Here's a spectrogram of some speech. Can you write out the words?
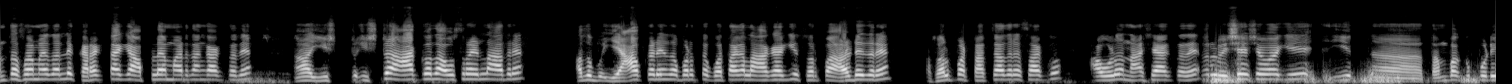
ಅಂತ ಸಮಯದಲ್ಲಿ ಕರೆಕ್ಟ್ ಆಗಿ ಅಪ್ಲೈ ಮಾಡಿದಂಗ ಆಗ್ತದೆ. ಆ, ಇಷ್ಟು ಇಷ್ಟ ಹಾಕೋದು ಅವಸರ ಇಲ್ಲ ಆದ್ರೆ ಅದು ಯಾವ ಕಡೆಯಿಂದ ಬರುತ್ತೆ ಗೊತ್ತಾಗಲ್ಲ ಹಾಗಾಗಿ ಸ್ವಲ್ಪ ಹರಡಿದ್ರೆ ಸ್ವಲ್ಪ ಟಚ್ ಆದ್ರೆ ಸಾಕು ಆ ಹುಳು ನಾಶ ಆಗ್ತದೆ. ವಿಶೇಷವಾಗಿ ಈ ತಂಬಾಕು ಪುಡಿ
